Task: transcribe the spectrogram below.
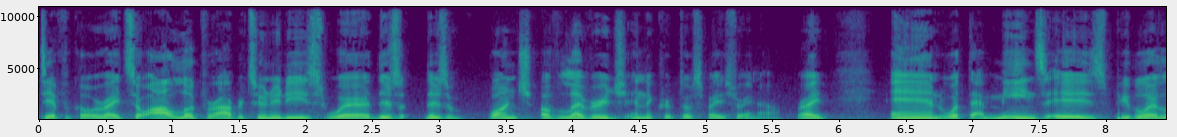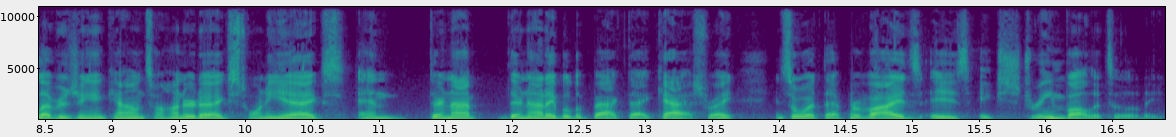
difficult, right? So I'll look for opportunities where there's there's a bunch of leverage in the crypto space right now, right? And what that means is people are leveraging accounts 100x, 20x, and they're not they're not able to back that cash, right? And so what that provides is extreme volatility,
